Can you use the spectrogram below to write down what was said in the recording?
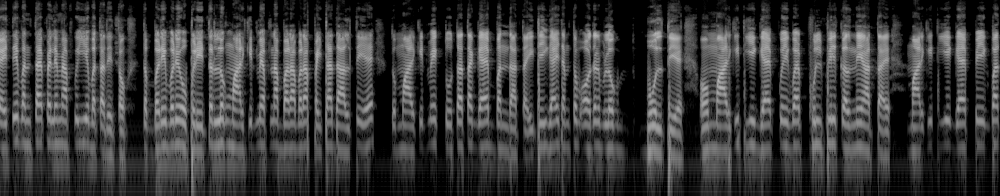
कैसे बनता है पहले मैं आपको ये बता देता हूँ। तब बड़े बड़े ऑपरेटर लोग मार्केट में अपना बड़ा बड़ा पैसा डालते हैं तो मार्केट में एक तोता सा गैप बन जाता है। इतनी गाइड हम तो ऑर्डर ब्लॉक बोलते हैं और मार्केट ये गैप को एक बार फुलफिल करने आता है। मार्केट ये गैप पे एक बार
